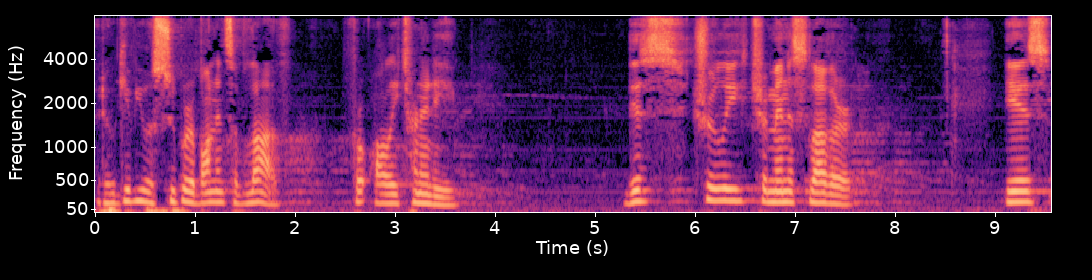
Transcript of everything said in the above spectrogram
but He'll give you a superabundance of love for all eternity. This truly tremendous lover is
